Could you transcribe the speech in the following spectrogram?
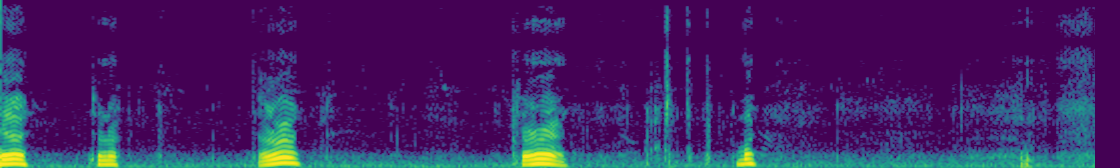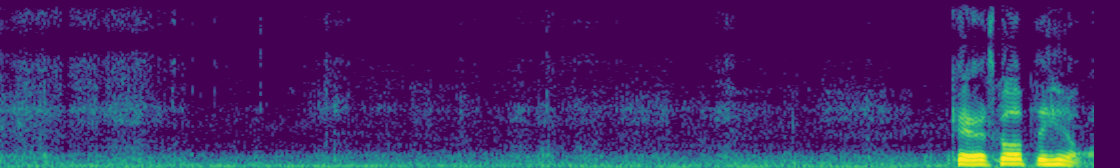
Turn around. Turn around. Turn around. Come on. Okay, let's go up the hill.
